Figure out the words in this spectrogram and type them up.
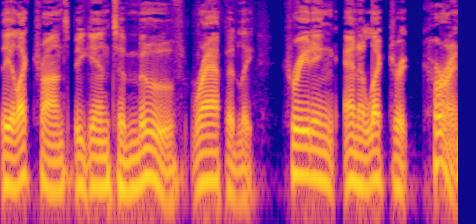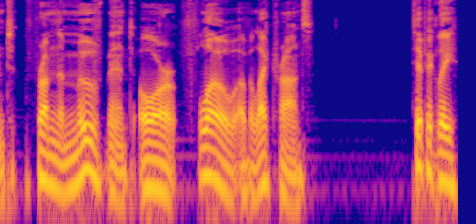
the electrons begin to move rapidly, creating an electric current from the movement or flow of electrons. Typically,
